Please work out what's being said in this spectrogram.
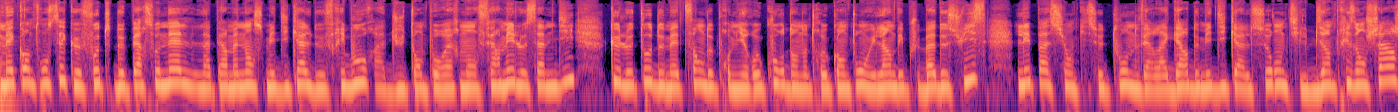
Mais quand on sait que faute de personnel, la permanence médicale de Fribourg a dû temporairement fermer le samedi, que le taux de médecins de premier recours dans notre canton est l'un des plus bas de Suisse, les patients qui se tournent vers la garde médicale seront-ils bien pris en charge?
